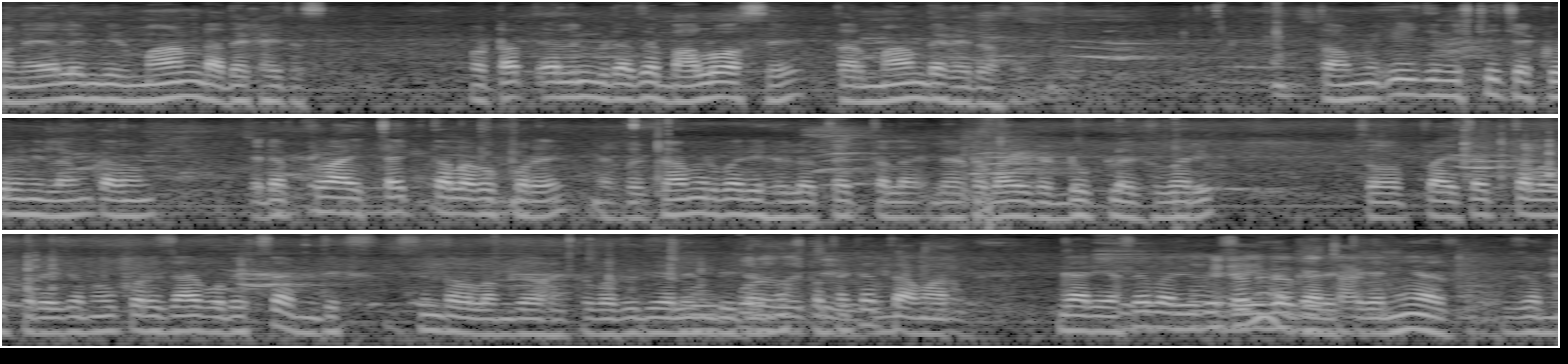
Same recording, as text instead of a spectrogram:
মানে এলএনবির মানটা দেখাইতেছে। অর্থাৎ এলএনবিটা যে ভালো আছে, তার মান দেখাইতেছে। তো আমি এই জিনিসটি চেক করে নিলাম, কারণ এটা প্রায় চারতলার উপরে, একটা গ্রামের বাড়ি হইল চারতলা এটা একটা বাড়িটা ডুপ্লেক্স বাড়ি। তো প্রায় চারতলার উপরে জন্য উপরে যাব দেখছি আমি চিন্তা করলাম যে হয়তো বা যদি এলএনবিটা নষ্ট থাকে তো আমার গাড়ি আছে বাড়ির পেছনে গাড়ি থেকে নিয়ে আসব। এই জন্য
